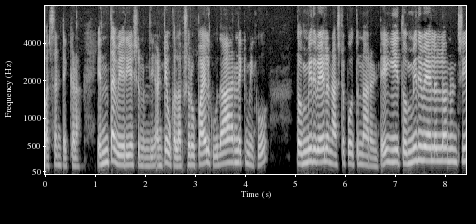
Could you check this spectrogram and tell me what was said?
పర్సెంట్ ఎక్కడ? ఎంత వేరియేషన్ ఉంది? అంటే ఒక లక్ష రూపాయలకు ఉదాహరణకి మీకు తొమ్మిది వేలు నష్టపోతున్నారంటే ఈ తొమ్మిది వేలల్లో నుంచి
